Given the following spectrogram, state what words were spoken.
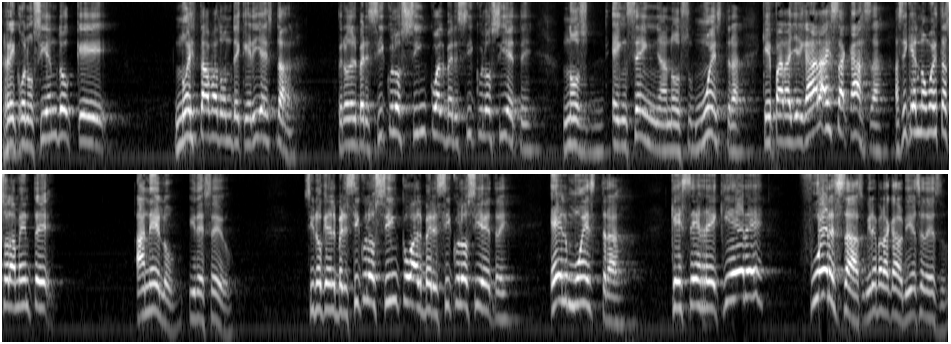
reconociendo que no estaba donde quería estar, pero del versículo 5 al versículo 7 nos enseña, nos muestra que para llegar a esa casa, así que él no muestra solamente anhelo y deseo, sino que del versículo 5 al versículo 7, él muestra que se requiere fuerzas. Mire para acá, olvídese de eso.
